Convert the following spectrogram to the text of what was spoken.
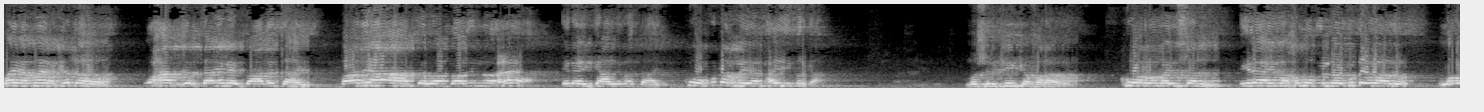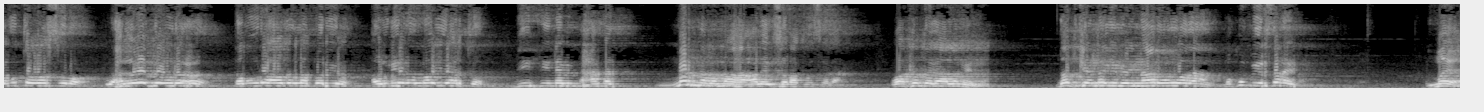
maya maya ka dhaho waxaad qirtaa inay baadi tahay. Baadi ha ahaatee waa baadi noocee ah inay gaalnimo tahay. Kuwa ku dhaqmaya maxay yihiin marka? Mushrikiinka faraawe kuwa rumaysan ilaahay makhluuq in loogu dhowaado loogu tawasulo wax loo gowraco qabuurahooda la baryo awliyada loo yeerto diintii nebi maxamed marnaba ma aha calayhi salaatu wasalaam. Waa ka dagaalamayna dadkanagii bay naar u wadaan ma ku fiirsanayna maya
